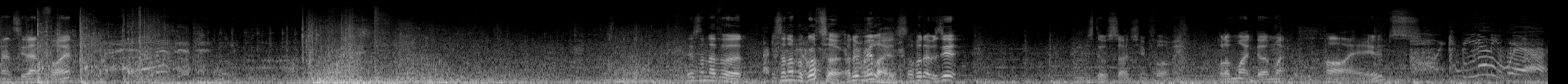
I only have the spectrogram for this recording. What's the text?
Fancy that fight. There's another. There's another grotto. I didn't realise. I thought that was it. Still searching for me. Well, I might do. I might hide. Oh, it could be anywhere.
